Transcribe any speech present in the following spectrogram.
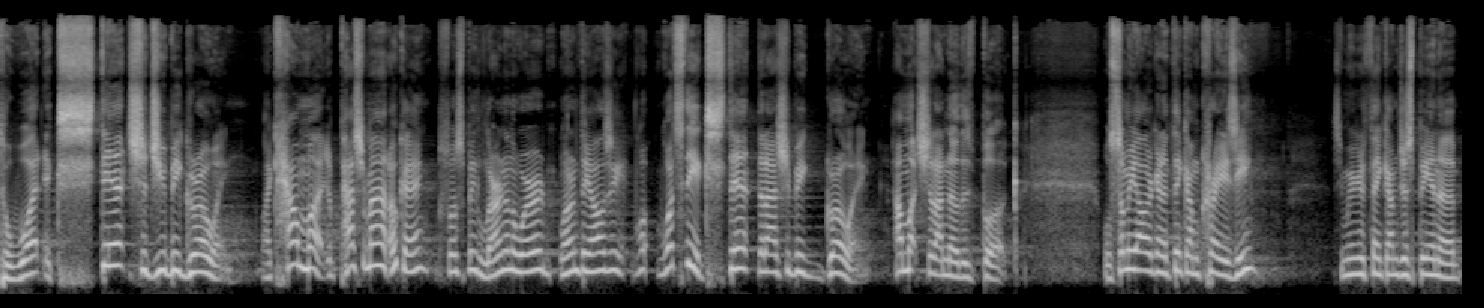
To what extent should you be growing? Like, how much? Pastor Matt, okay, supposed to be learning the word, learning theology. What's the extent that I should be growing? How much should I know this book? Well, some of y'all are going to think I'm crazy. Some of you are going to think I'm just being a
